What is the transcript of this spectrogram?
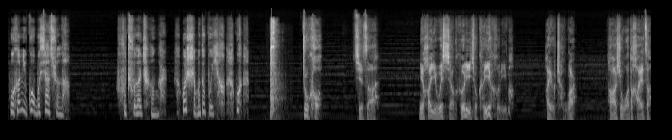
我和你过不下去了。我除了成儿，我什么都不要。我住口，谢子安，你还以为想和离就可以和离吗？还有成儿。他是我的孩子，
